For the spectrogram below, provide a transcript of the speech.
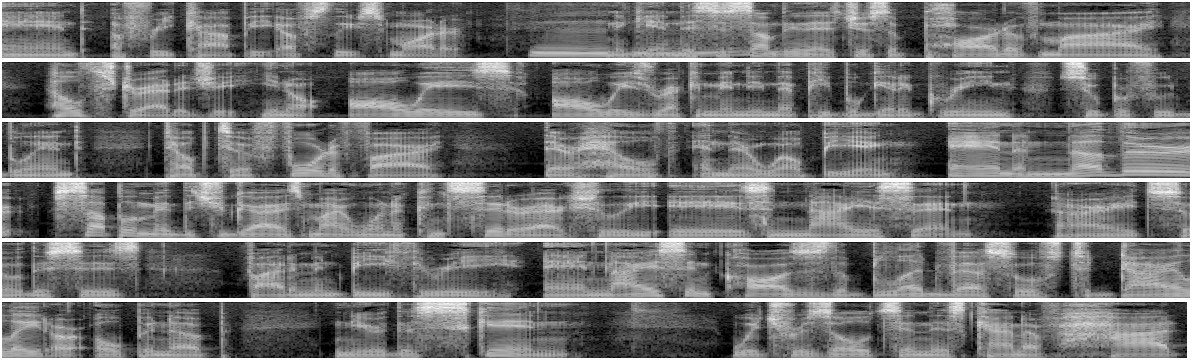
and a free copy of Sleep Smarter. And again, this is mm-hmm. something that's just a part of my health strategy. You know, always, always recommending that people get a green superfood blend to help to fortify their health and their well being. And another supplement that you guys might want to consider actually is niacin. All right. So this is vitamin B3, and niacin causes the blood vessels to dilate or open up near the skin, which results in this kind of hot,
